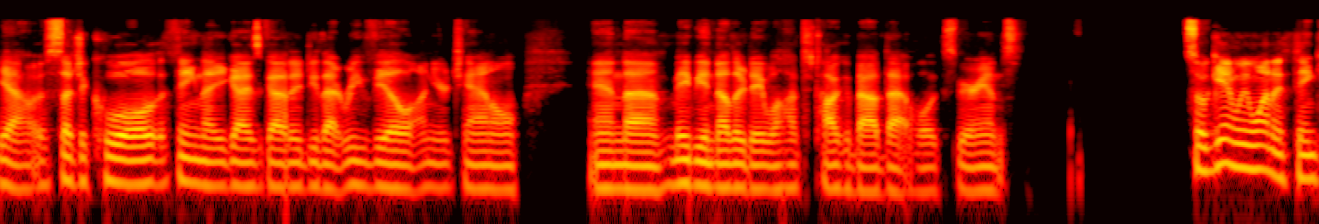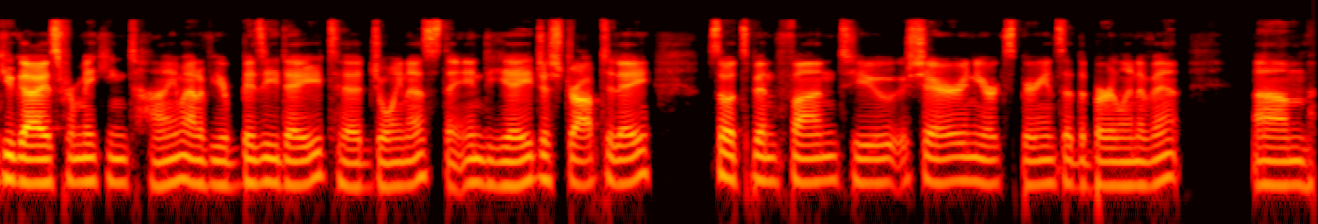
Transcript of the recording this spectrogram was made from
Yeah, it was such a cool thing that you guys got to do that reveal on your channel, and uh, maybe another day we'll have to talk about that whole experience. So again, we want to thank you guys for making time out of your busy day to join us. The NDA just dropped today, so it's been fun to share in your experience at the Berlin event. Um,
